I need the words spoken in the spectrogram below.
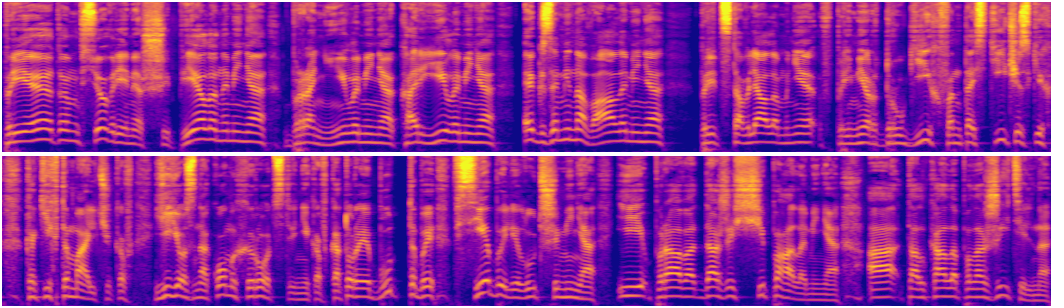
При этом все время шипела на меня, бронила меня, корила меня, экзаменовала меня, представляла мне в пример других фантастических каких-то мальчиков, ее знакомых и родственников, которые будто бы все были лучше меня, и, право, даже щипала меня, а толкала положительно,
